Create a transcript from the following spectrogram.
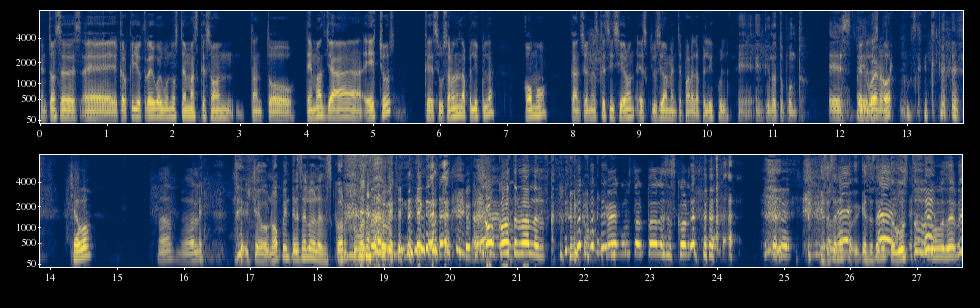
Entonces, eh, creo que yo traigo algunos temas que son tanto temas ya hechos que se usaron en la película, como canciones que se hicieron exclusivamente para la película. Eh, entiendo tu punto. Este, El bueno, score. Chavo, No, dale. Chevo, no, me interesa lo de las scores. ¿Cómo está? ¿Cómo, cómo lo las ¿cómo está el pedo de las scores? que se hacen a tu, que se hacen a tu gusto. ¿Cómo se ve?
